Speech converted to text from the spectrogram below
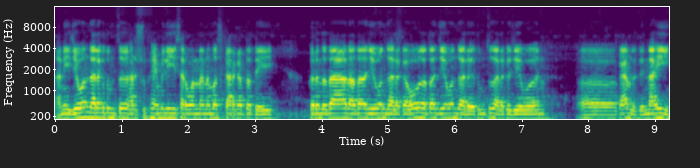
आणि जेवण झालं का तुमचं? हर्षू फॅमिली सर्वांना नमस्कार करतात ते. करण दादा दादा जेवण झालं का? हो दादा जेवण झालं. तुमचं झालं का जेवण? काय म्हणतात ते? नाही.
